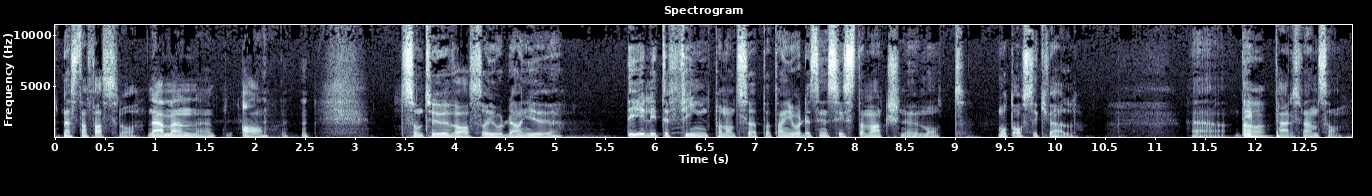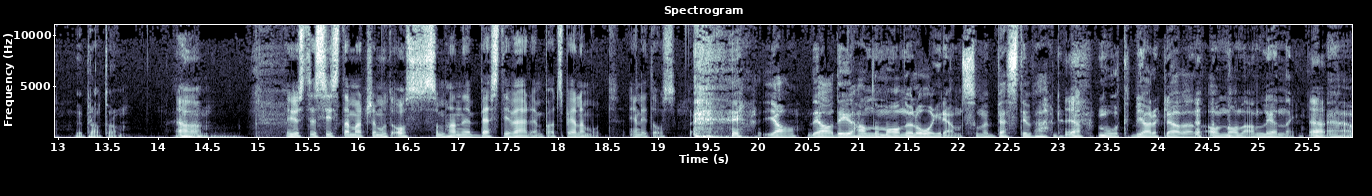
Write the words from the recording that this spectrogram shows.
nästan fastslå. Nej men, eh, ja. Som tur var så gjorde han ju... Det är lite fint på något sätt att han gjorde sin sista match nu mot, mot oss ikväll. Eh, det är Ja. Per Svensson vi pratar om. Ja. Eh, Just det, sista matchen mot oss som han är bäst i världen på att spela mot, enligt oss. ja, det, ja, det är ju han och Manuel Ågren som är bäst i världen Ja. mot Björklöven av någon anledning. Ja. Eh,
